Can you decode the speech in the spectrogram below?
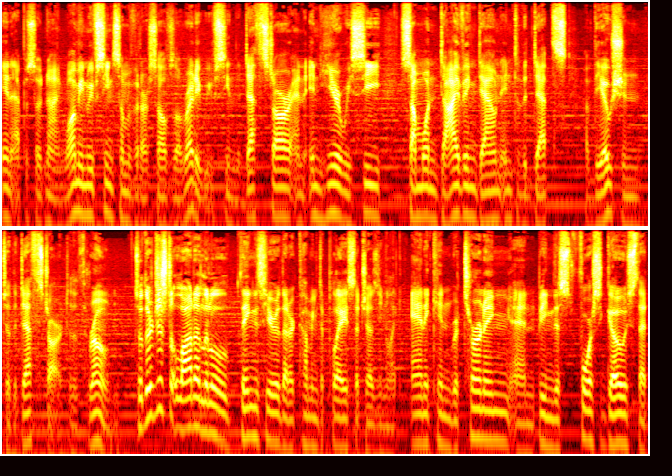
in episode 9. Well, I mean, we've seen some of it ourselves already. We've seen the Death Star, and in here we see someone diving down into the depths of the ocean to the Death Star, to the throne. So there are just a lot of little things here that are coming to play, such as, you know, like Anakin returning and being this Force ghost that,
